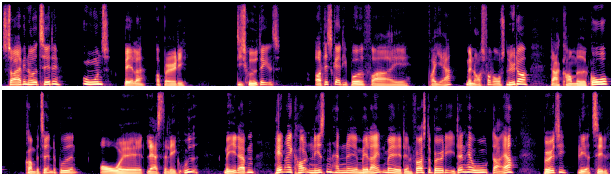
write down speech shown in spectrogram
Så er vi nået til det. Ugens Bella og Birdie. De skal uddeles, og det skal de både fra øh, fra jer, men også fra vores lyttere. Der er kommet gode, kompetente bud ind, og øh, lad os da lægge ud med et af dem. Henrik Holm Nissen, han øh, melder ind med den første birdie i den her uge, der er, birdie bliver til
